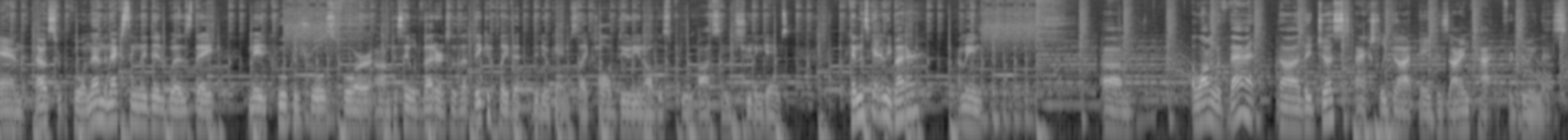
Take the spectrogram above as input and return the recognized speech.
and that was super cool. And then the next thing they did was they made cool controls for um, disabled veterans so that they could play video games like Call of Duty and all those cool, awesome shooting games. Can this get any better? I mean, um, along with that, uh, they just actually got a design patent for doing this.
